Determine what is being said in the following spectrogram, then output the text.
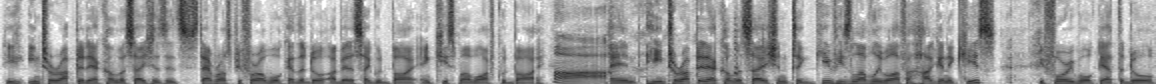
he interrupted our conversations. It's Stavros, before I walk out the door, I better say goodbye and kiss my wife goodbye. Aww. And he interrupted our conversation to give his lovely wife a hug and a kiss before he walked out the door.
